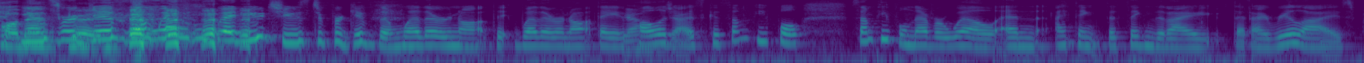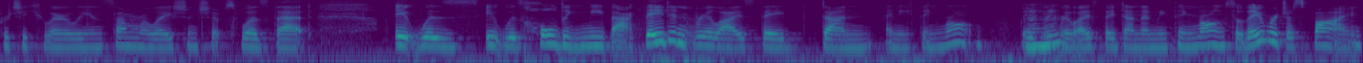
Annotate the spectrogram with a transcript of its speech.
Oh, you forgive them when, when you choose to forgive them, whether or not they, whether or not they Yeah. apologize. Because some people some people never will, and I think the thing that I that I realized, particularly in some relationships, was that it was it was holding me back. They didn't realize they'd done anything wrong. They didn't realize they'd done anything wrong. So they were just fine.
